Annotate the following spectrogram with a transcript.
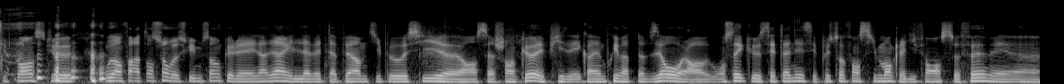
tu penses que oui, enfin attention parce qu'il me semble que l'année dernière il l'avait tapé un petit peu aussi euh, en sachant que et puis il avait quand même pris 29-0. Alors on sait que cette année c'est plus offensivement que la différence se fait, mais euh,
